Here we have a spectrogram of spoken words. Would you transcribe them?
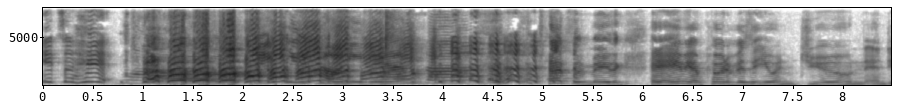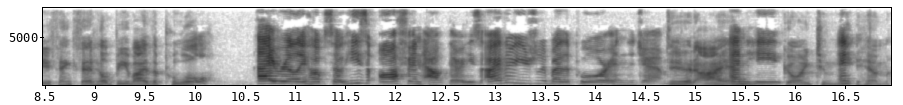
It's a hit." Thank you, Tony Danza. That's amazing. Hey, Amy, I'm coming to visit you in June, and do you think that he'll be by the pool? I really hope so. He's often out there. He's either usually by the pool or in the gym. Dude, I am And he- going to meet and- him.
